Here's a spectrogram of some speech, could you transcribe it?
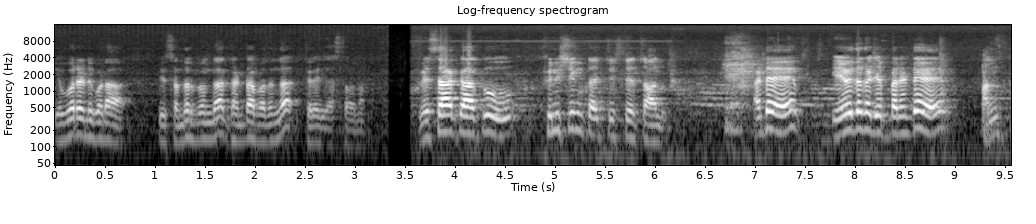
ఎవరని కూడా ఈ సందర్భంగా ఘంటాపదంగా తెలియజేస్తా ఉన్నాం. విశాఖకు ఫినిషింగ్ టచ్ ఇస్తే చాలు. అంటే ఏ విధంగా చెప్పారంటే అంత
